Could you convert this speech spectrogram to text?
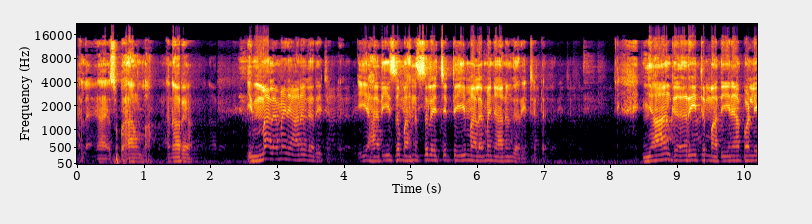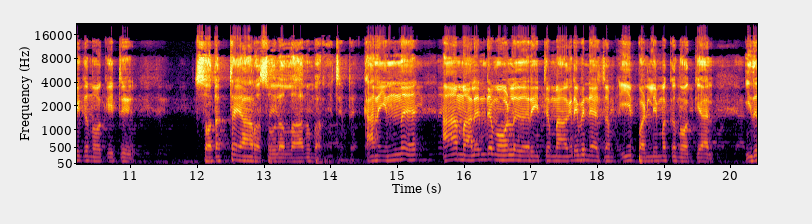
അല്ല സുബാനുള്ള എന്നാ പറയാ? ഇമ്മലമ ഞാനും കയറിയിട്ടുണ്ട്. ഈ ഹദീസ് മനസ്സിൽ വെച്ചിട്ട് ഈ മലമ ഞാനും കയറിയിട്ടുണ്ട് ഞാൻ കയറിയിട്ട് മദീന പള്ളിക്ക് നോക്കിയിട്ട് സ്വതക്തയാ റസൂലെന്നും പറഞ്ഞിട്ടുണ്ട്. കാരണം ഇന്ന് ആ മലന്റെ മുകളിൽ കയറിയിട്ട് മകരീബിന്റെ ശേഷം ഈ പള്ളിമക്ക് നോക്കിയാൽ ഇത്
